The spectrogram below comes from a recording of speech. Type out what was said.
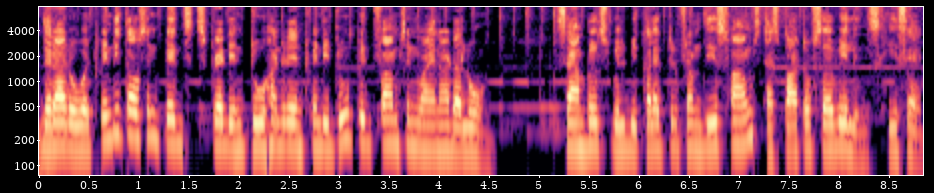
There are over 20,000 pigs spread in 222 pig farms in Wayanad alone. Samples will be collected from these farms as part of surveillance, he said.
